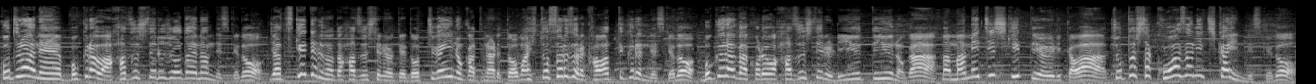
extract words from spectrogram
こちらはね、僕らは外してる状態なんですけど、じゃあつけてるのと外してるのってどっちがいいのかってなると、まあ人それぞれ変わってくるんですけど、僕らがこれを外してる理由っていうのが、まあ豆知識っていうよりかは、ちょっとした小技に近いんですけど、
